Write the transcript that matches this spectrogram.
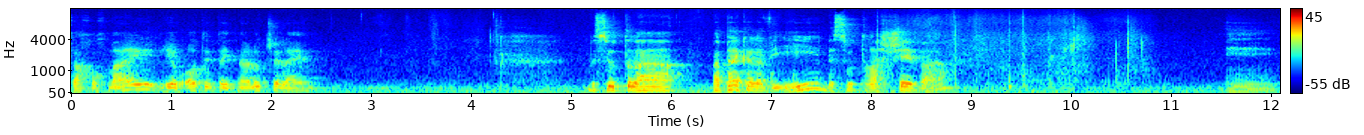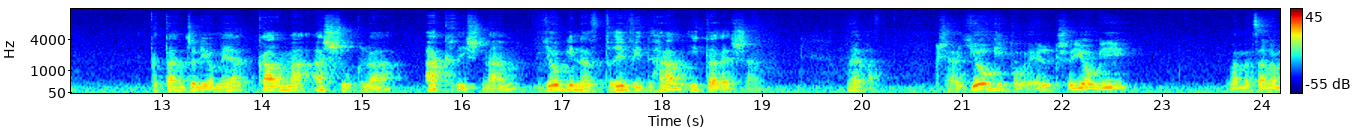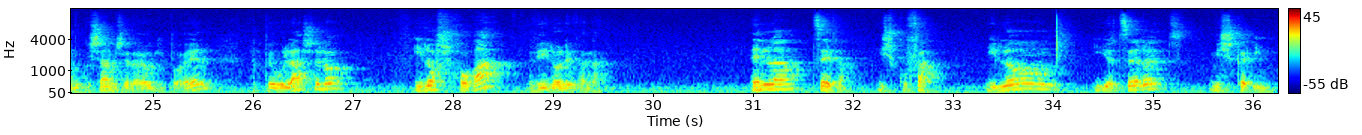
והחוכמה היא לראות את ההתנהלות שלהם. בסוטרה, בפרק הרביעי, בסוטרה 7, אה, פטנג'לי אומר, קרמה אשוקלה, אקרישנם, יוגינז טריבידהם איתרשם. כשהיוגי פועל, כשיוגי במצב המוגשם של היוגי פועל, הפעולה שלו היא לא שחורה והיא לא לבנה. אין לה צבע, היא שקופה. היא לא יוצרת משקעים.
